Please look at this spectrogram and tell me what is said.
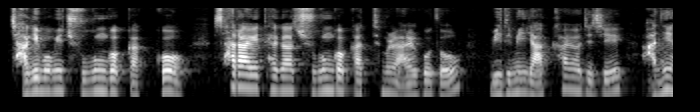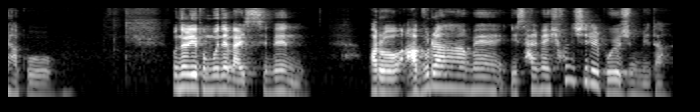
자기 몸이 죽은 것 같고 사라의 태가 죽은 것 같음을 알고도 믿음이 약하여지지 아니하고 오늘 이 본문의 말씀은 바로 아브라함의 이 삶의 현실을 보여줍니다.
